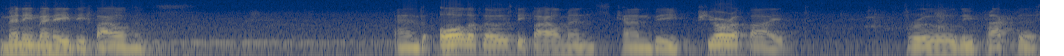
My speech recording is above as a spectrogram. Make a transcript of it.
many, many defilements. And all of those defilements can be purified through the practice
